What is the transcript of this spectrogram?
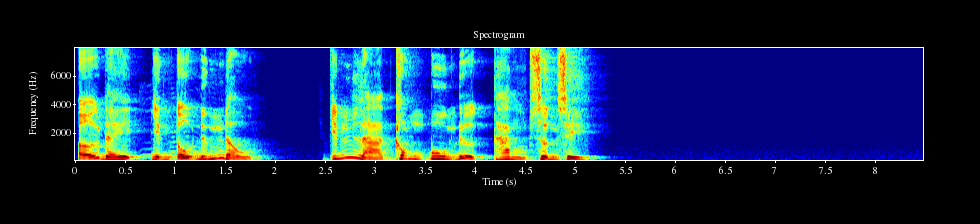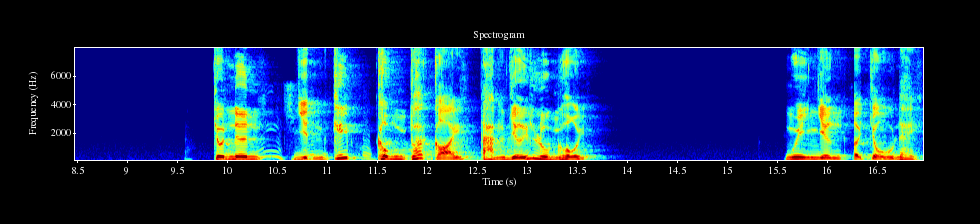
Ở đây nhân tố đứng đầu chính là không buông được tham sân si. Cho nên vĩnh kiếp không thoát khỏi tam giới luân hồi. Nguyên nhân ở chỗ này.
